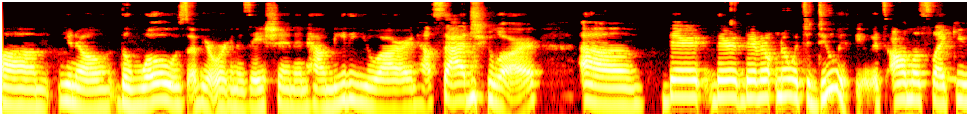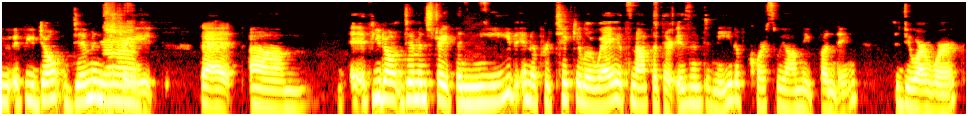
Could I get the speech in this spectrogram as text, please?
um, you know, the woes of your organization and how needy you are and how sad you are, um, they're, they're, they don't know what to do with you. It's almost like you, if you don't demonstrate mm. that, um, if you don't demonstrate the need in a particular way, it's not that there isn't a need. Of course, we all need funding to do our work.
